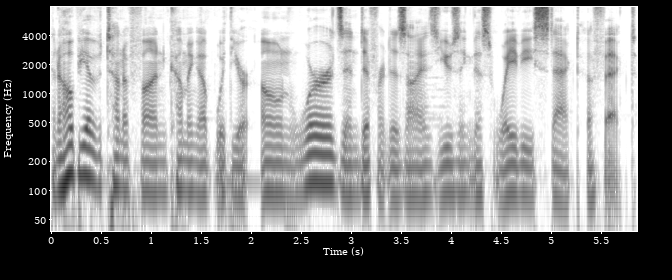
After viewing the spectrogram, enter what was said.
And I hope you have a ton of fun coming up with your own words and different designs using this wavy stacked effect.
